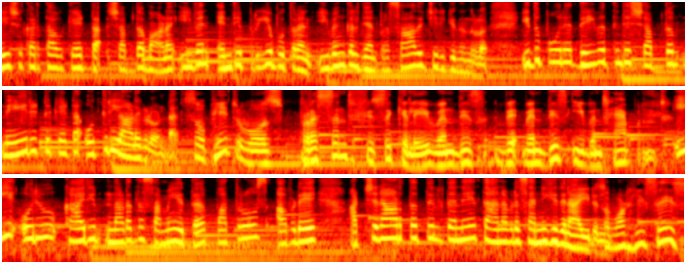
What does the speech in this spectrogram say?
യേശു കർത്താവ് കേട്ട ശബ്ദമാണ് ഇവൻ എന്റെ പ്രിയപുത്രൻ ഇവങ്കൽ ഞാൻ പ്രസാദിച്ചിരിക്കുന്നു എന്നുള്ളത് ഇതുപോലെ ദൈവത്തിന്റെ ശബ്ദം നേരിട്ട് കേട്ട ഒത്തിരി ആളുകളുണ്ട് So Peter was present physically when this when this event happened. ഈ ഒരു കാര്യം നടന്ന സമയത്ത് പത്രോസ് അവിടെ അക്ഷരാർത്ഥത്തിൽ തന്നെ താൻ അവിടെ സന്നിഹിതനായിരുന്നു what he says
